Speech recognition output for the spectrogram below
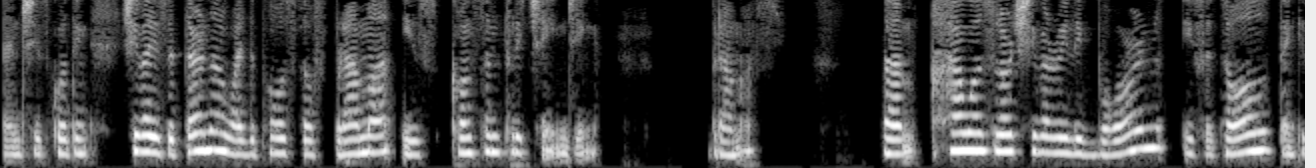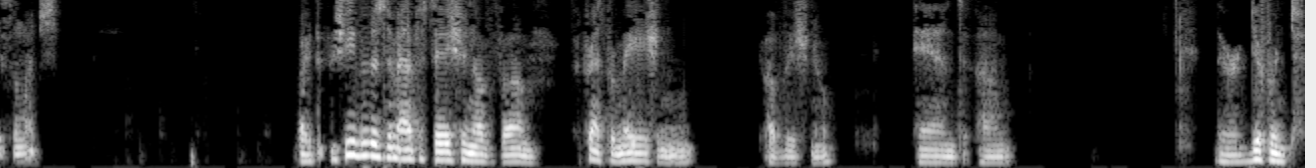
and she's quoting, Shiva is eternal while the post of Brahma is constantly changing. Brahmas. Um, how was Lord Shiva really born, if at all? Thank you so much. Right. Shiva is a manifestation of um, a transformation of Vishnu, and um, there are different,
